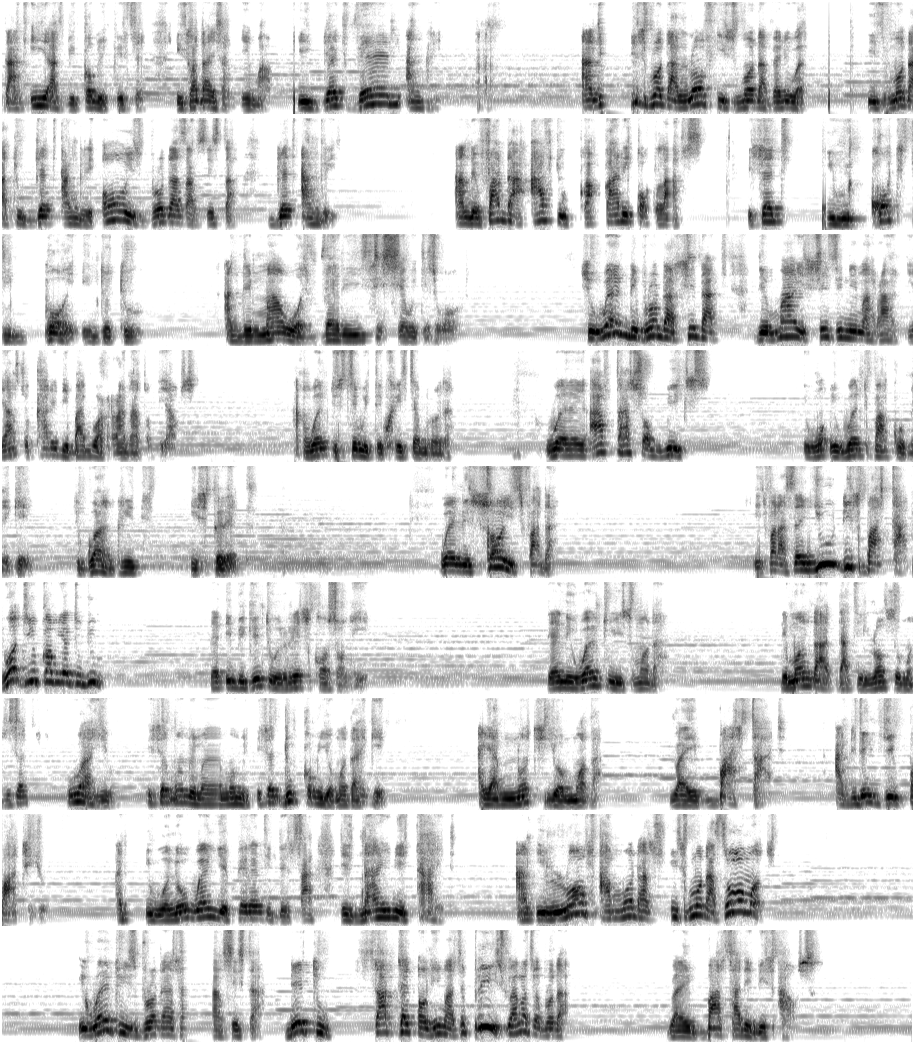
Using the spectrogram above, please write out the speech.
that he has become a Christian, his father is an imam, he gets very angry. And his brother loved his mother very well. His mother to get angry. All his brothers and sisters get angry. And the father have to carry cutlass. He said he will cut the boy into two. And the man was very sincere with his word. So when the brother see that the man is chasing him around, he has to carry the Bible and run out of the house. And went to stay with the Christian brother. Well, after some weeks, he went back home again to go and greet his parents. When he saw his father, his father said, you this bastard, what do you come here to do? Then he began to raise curse on him. Then he went to his mother, the mother that, that he loved so much. He said, who are you? He said, mommy, my mommy. He said, don't call me your mother again. I am not your mother. You are a bastard. I didn't give birth to you. And you will know when your parent is the son, is nine. And he loved her mother, his mother so much he went to his brothers and sister. They too started on him and said, please, we are not your brother. You are a bastard in this house.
